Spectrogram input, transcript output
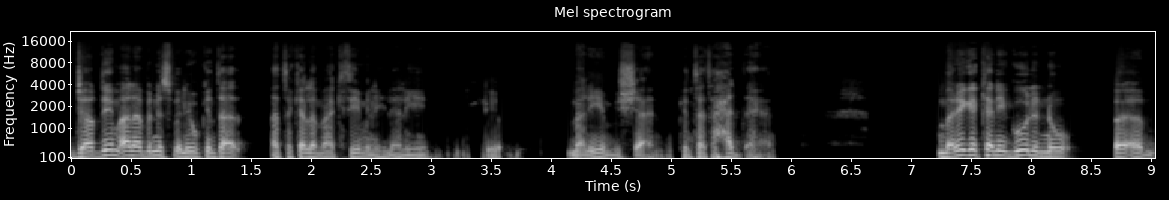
جارديم أنا بالنسبة لي وكنت أتكلم مع كثير من الهلاليين اللي معنيين بالشأن كنت أتحدى يعني. ماريجا كان يقول إنه آه،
